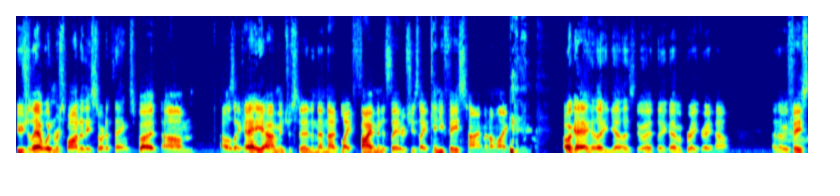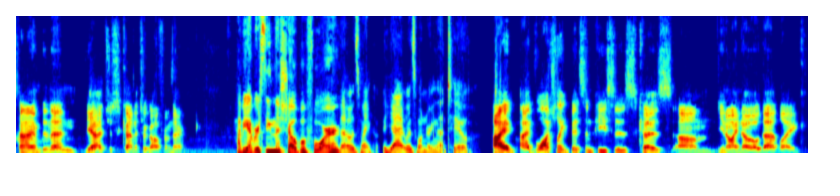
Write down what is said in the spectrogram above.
usually I wouldn't respond to these sort of things, but um, I was like, hey, yeah, I'm interested. And then that like five minutes later, she's like, can you FaceTime? And I'm like, okay, like, yeah, let's do it. Like, I have a break right now. And then we FaceTimed, and then yeah, it just kind of took off from there. Have you ever seen the show before? That was my yeah, I was wondering that too. I I've watched like bits and pieces because um, you know I know that like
